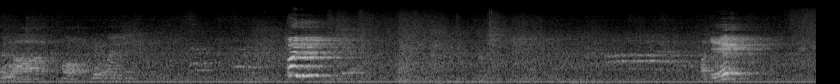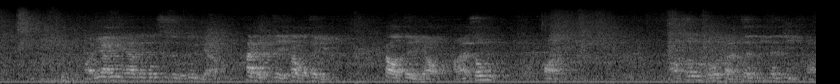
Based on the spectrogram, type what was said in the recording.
很好啊，哦，没有关系。停！好，一样面向这个四十五度角，看着我这里，看我这里，看我这里哦。好，来收腹，好，好收腹，左转正立正进，哦。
